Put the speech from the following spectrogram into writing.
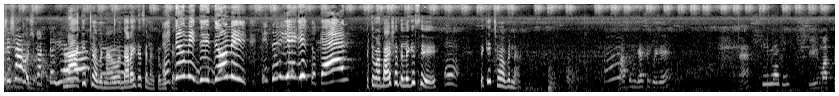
বেশি সাহস করতে গিয়ে না কিচ্ছু হবে না ও দাঁড়াইতেছে না তো বসে। এ তোমার পায়ের সাথে লেগেছে? তো কিচ্ছু হবে না। মাসুম গেছে কই রে এই মাত্র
